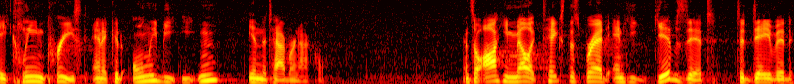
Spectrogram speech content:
a clean priest, and it could only be eaten in the tabernacle. And so Ahimelech takes this bread and he gives it to David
